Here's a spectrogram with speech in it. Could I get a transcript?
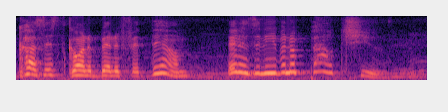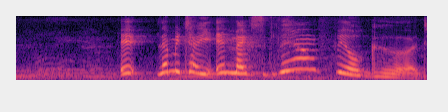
because it's going to benefit them. It isn't even about you. It, let me tell you, it makes them feel good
